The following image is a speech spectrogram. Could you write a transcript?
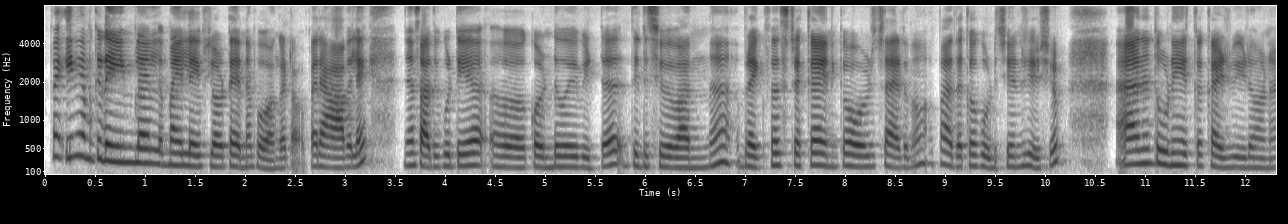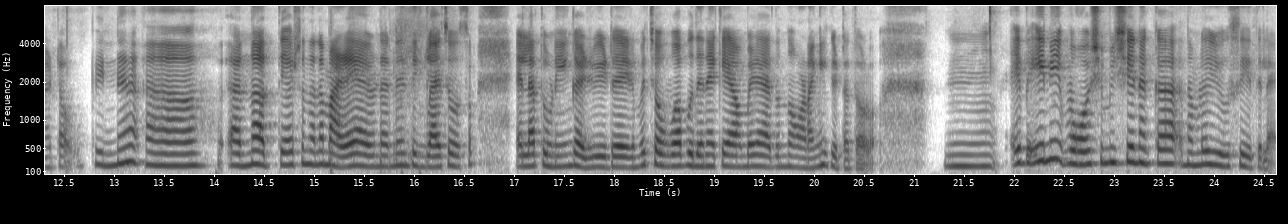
അപ്പോൾ ഇനി നമുക്ക് ഡേ ഇൻ പ്ലാൻ മൈ ലൈഫിലോട്ട് തന്നെ പോകാം കേട്ടോ. അപ്പോൾ രാവിലെ ഞാൻ സതിക്കുട്ടിയെ കൊണ്ടുപോയി വിട്ട് തിരിച്ച് വന്ന് ബ്രേക്ക്ഫാസ്റ്റൊക്കെ എനിക്ക് ഓടിച്ചായിരുന്നു അപ്പോൾ അതൊക്കെ കുടിച്ചതിന് ശേഷം ഞാൻ തുണിയൊക്കെ കഴുകിയിടുവാണ് കേട്ടോ. പിന്നെ അന്ന് അത്യാവശ്യം നല്ല മഴയായതുകൊണ്ട് തന്നെ തിങ്കളാഴ്ച ദിവസം എല്ലാ തുണിയും കഴുകിയിട്ട് കഴിയുമ്പോൾ ചൊവ്വ ബുധനൊക്കെ ആകുമ്പോഴേ അതൊന്ന് ഉണങ്ങി കിട്ടത്തുള്ളൂ. ഇനി വാഷിംഗ് മെഷീനൊക്കെ നമ്മൾ യൂസ് ചെയ്തില്ലേ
